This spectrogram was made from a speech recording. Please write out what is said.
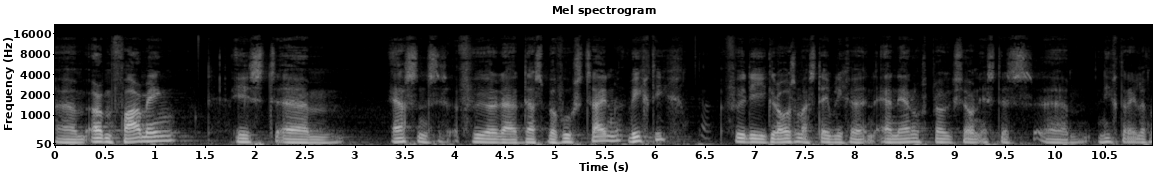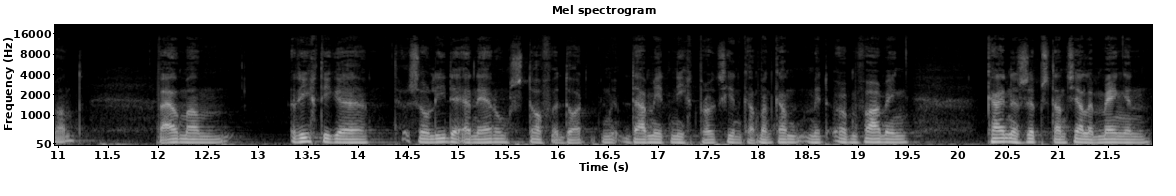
Ähm, Urban Farming ist ähm, erstens für das Bewusstsein wichtig. Für die großmaßstäbliche Ernährungsproduktion ist es ähm, nicht relevant, weil man richtige, solide Ernährungsstoffe dort damit nicht produzieren kann. Man kann mit Urban Farming keine substanziellen Mengen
